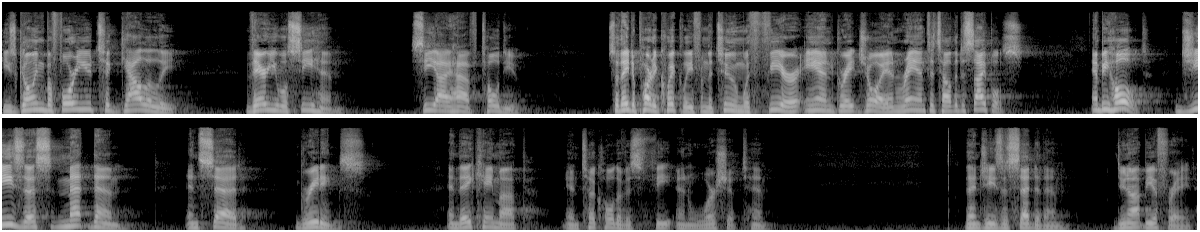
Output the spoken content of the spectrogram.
He's going before you to Galilee. There you will see him. See, I have told you. So they departed quickly from the tomb with fear and great joy and ran to tell the disciples. And behold, Jesus met them and said, Greetings. And they came up and took hold of his feet and worshiped him. Then Jesus said to them, Do not be afraid.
